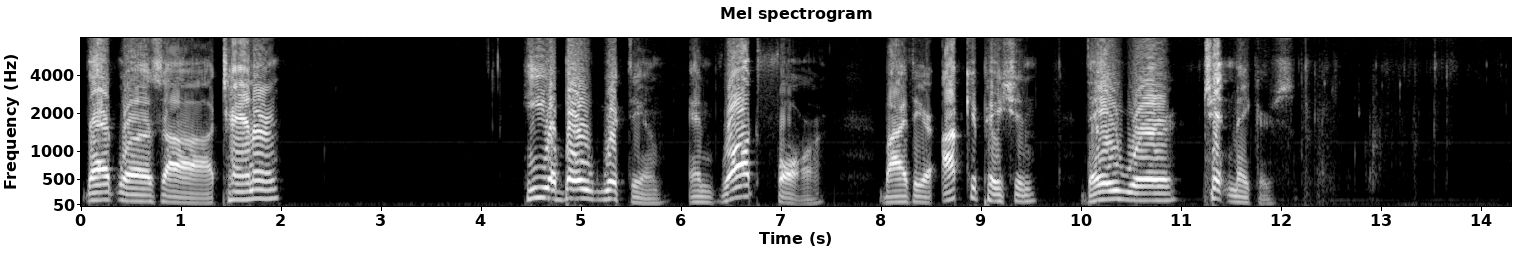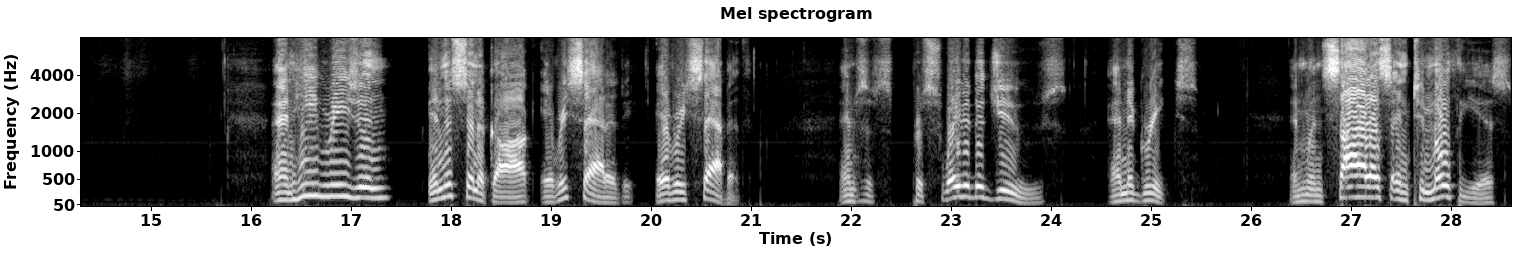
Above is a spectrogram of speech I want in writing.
that was uh, tanner, he abode with them and wrought for by their occupation they were tent makers. And he reasoned in the synagogue every Saturday, every Sabbath, and persuaded the Jews and the Greeks. And when Silas and Timotheus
